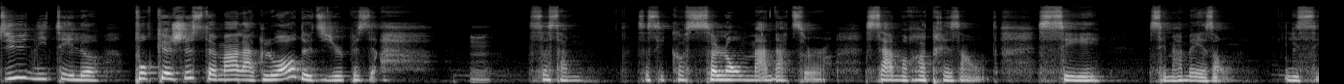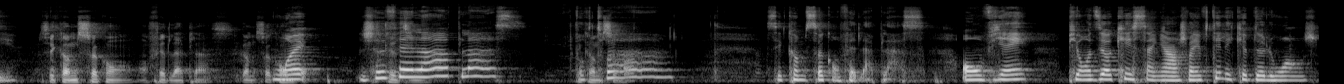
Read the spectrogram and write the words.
d'unité-là, pour que justement la gloire de Dieu puisse dire, ah, ça, ça, me- ça c'est selon ma nature, ça me représente, c'est, c'est ma maison ici. C'est comme ça qu'on on fait de la place. C'est comme ça qu'on. Ouais, je fais Dieu- la place pour comme toi. ça. C'est comme ça qu'on fait de la place. On vient, puis on dit, OK, Seigneur, je vais inviter l'équipe de louanges.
